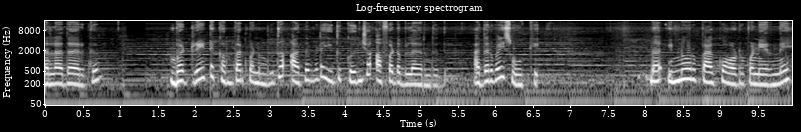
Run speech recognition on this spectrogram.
நல்லா தான் இருக்குது பட் ரேட்டை கம்பேர் பண்ணும்போது அதை விட இது கொஞ்சம் அஃபோர்டபுளாக இருந்தது. அதர்வைஸ் ஓகே நான் இன்னொரு பேக்கும் ஆர்டர் பண்ணியிருந்தேன்.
